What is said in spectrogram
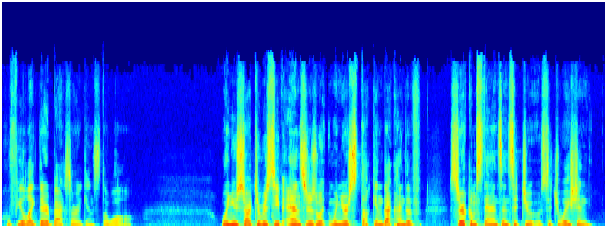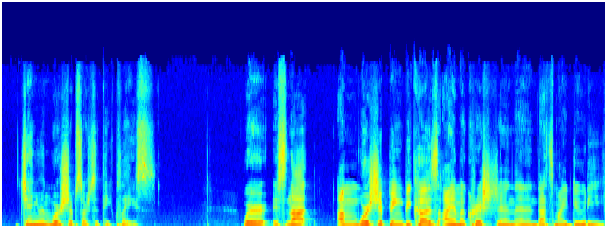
who feel like their backs are against the wall. When you start to receive answers, when, when you're stuck in that kind of circumstance and situ- situation, genuine worship starts to take place. Where it's not, I'm worshiping because I am a Christian and that's my duty,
